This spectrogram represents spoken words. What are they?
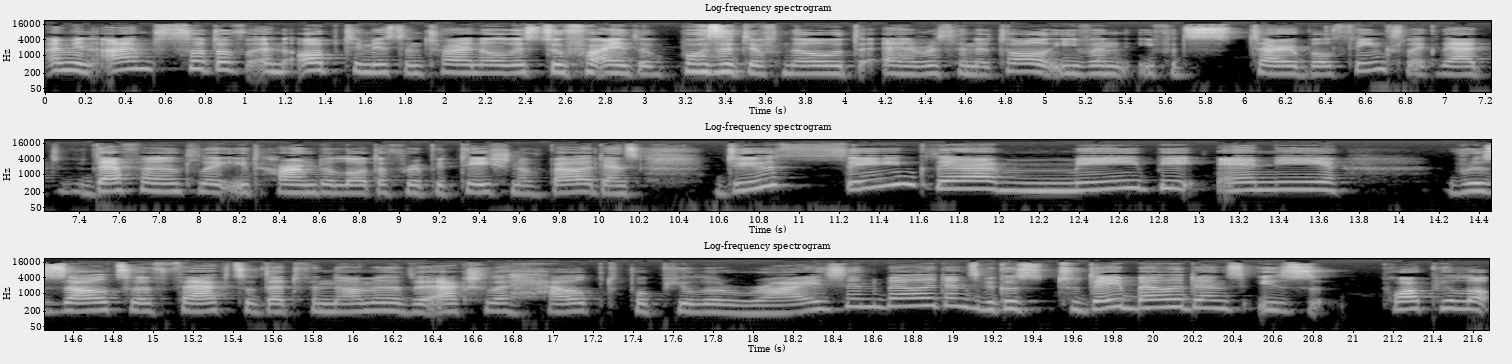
I mean, I'm sort of an optimist and trying always to find a positive note everything at all, even if it's terrible things like that. Definitely, it harmed a lot of reputation of belly dance. Do you think there are maybe any results or effects of that phenomenon that actually helped popularize in belly dance? Because today belly dance is popular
